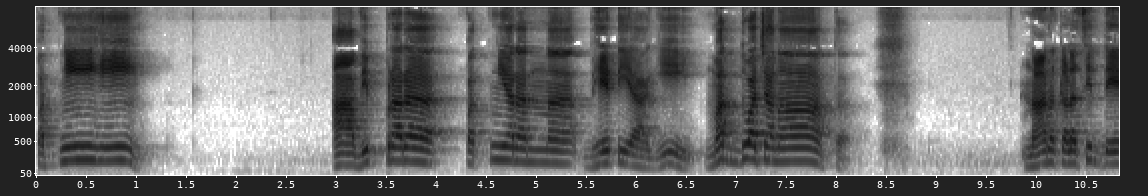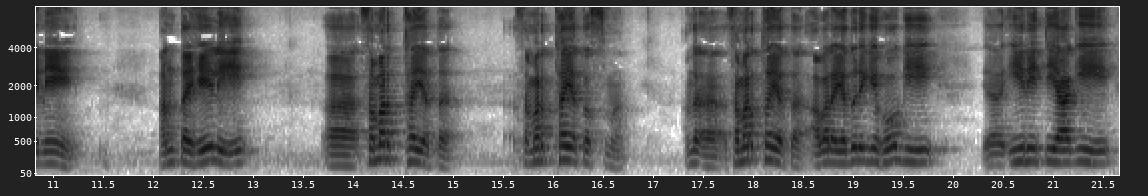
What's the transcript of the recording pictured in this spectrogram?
ಪತ್ನೀಹಿ ಆ ವಿಪ್ರರ ಪತ್ನಿಯರನ್ನ ಭೇಟಿಯಾಗಿ ಮದ್ವಚನಾತ್, ನಾನು ಕಳಿಸಿದ್ದೇನೆ ಅಂತ ಹೇಳಿ ಸಮರ್ಥಯತ ಸಮರ್ಥಯತಸ್ಮ ಅಂದ್ರೆ ಸಮರ್ಥಯತ, ಅವರ ಎದುರಿಗೆ ಹೋಗಿ ಈ ರೀತಿಯಾಗಿ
